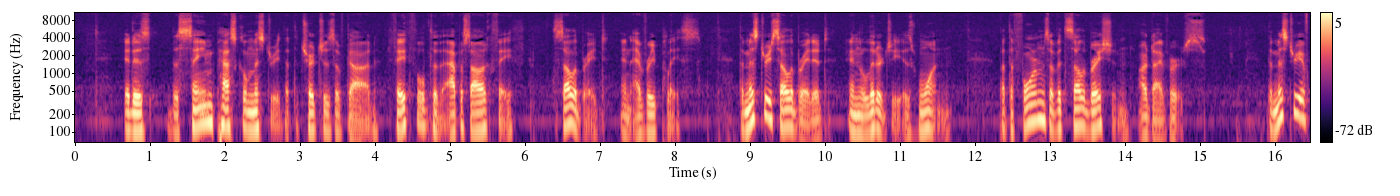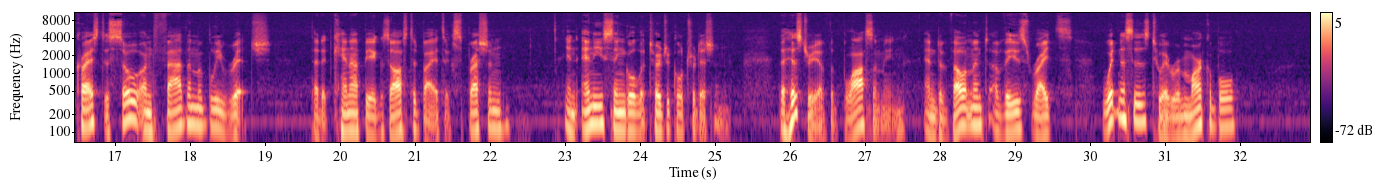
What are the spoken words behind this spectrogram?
it is the same paschal mystery that the churches of God, faithful to the apostolic faith, celebrate in every place. The mystery celebrated in the liturgy is one, but the forms of its celebration are diverse. The mystery of Christ is so unfathomably rich that it cannot be exhausted by its expression in any single liturgical tradition. The history of the blossoming and development of these rites witnesses to a remarkable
